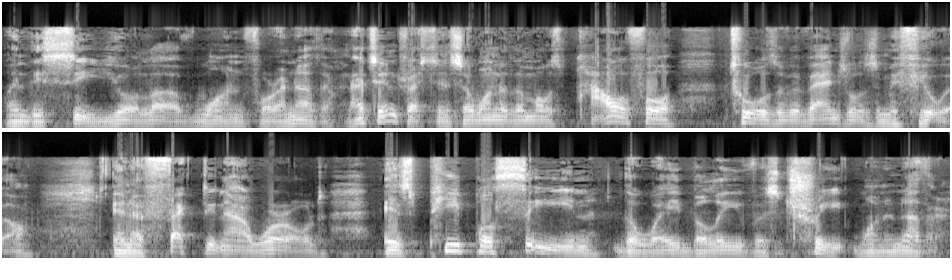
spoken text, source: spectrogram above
when they see your love one for another. That's interesting. So one of the most powerful tools of evangelism, if you will, in affecting our world is people seeing the way believers treat one another.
